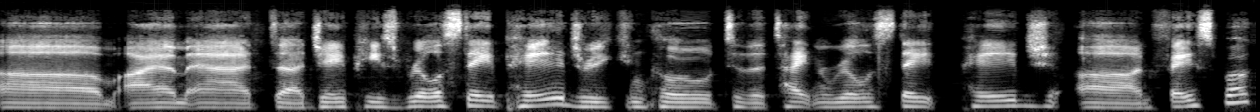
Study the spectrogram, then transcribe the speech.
Um, I am at uh, JP's real estate page, or you can go to the Titan Real Estate page uh, on Facebook.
